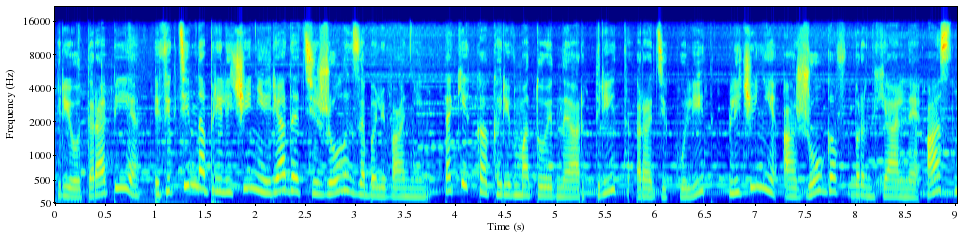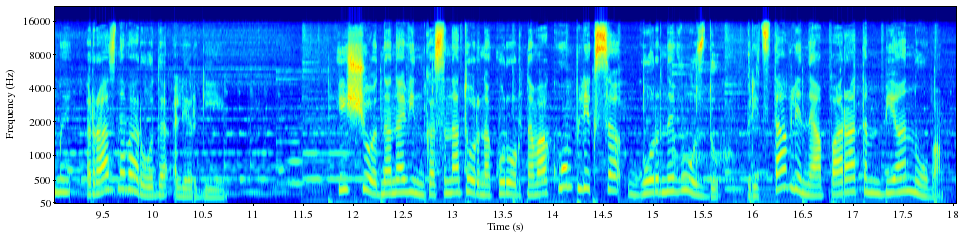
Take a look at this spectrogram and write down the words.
Криотерапия эффективна при лечении ряда тяжелых заболеваний, таких как ревматоидный артрит, радикулит, в лечении ожогов, бронхиальной астмы, разного рода аллергии. Еще одна новинка санаторно-курортного комплекса – горный воздух, представленный аппаратом Бионова –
